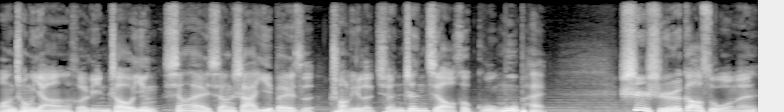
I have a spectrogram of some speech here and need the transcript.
王重阳和林朝英相爱相杀一辈子，创立了全真教和古墓派。事实告诉我们，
